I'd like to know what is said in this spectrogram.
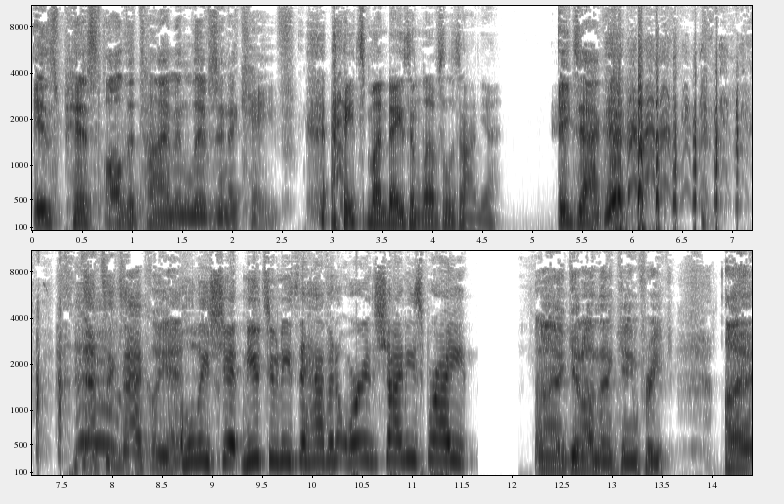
is pissed all the time and lives in a cave. Hates Mondays and loves lasagna. Exactly. That's exactly it. Holy shit, Mewtwo needs to have an orange shiny sprite. Uh, get on that game freak. Uh,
